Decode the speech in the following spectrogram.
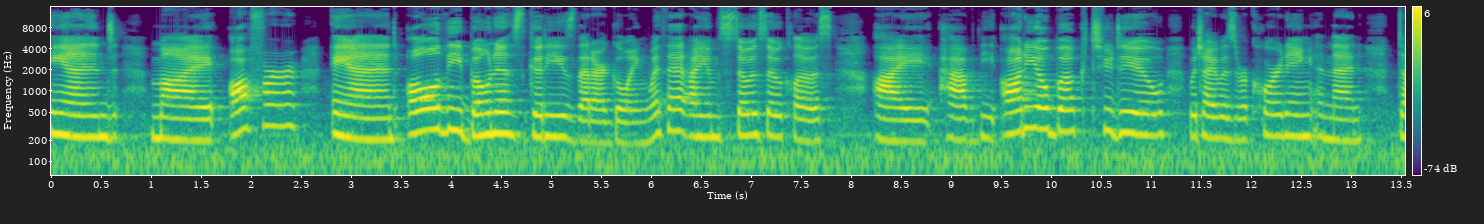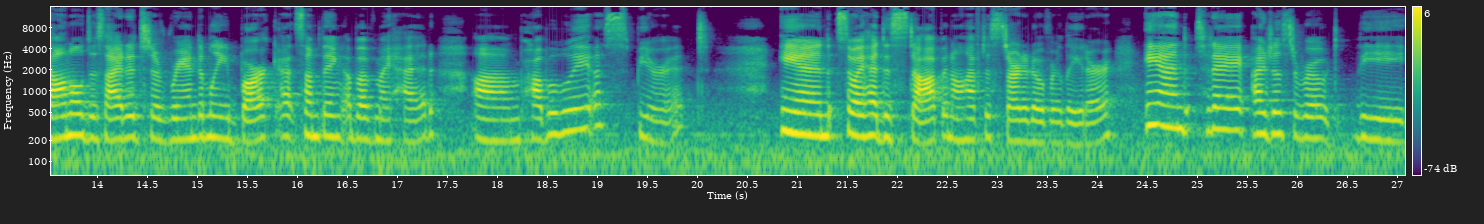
and my offer and all the bonus goodies that are going with it. I am so, so close. I have the audiobook to do, which I was recording, and then Donald decided to randomly bark at something above my head, um, probably a spirit. And so I had to stop and I'll have to start it over later. And today I just wrote the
